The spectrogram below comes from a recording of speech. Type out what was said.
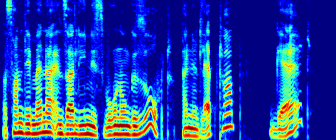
Was haben die Männer in Salinis Wohnung gesucht? Einen Laptop? Geld?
